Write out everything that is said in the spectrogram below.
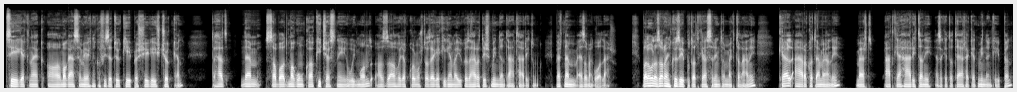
cégeknek, a magánszemélyeknek a fizető képessége is csökken. Tehát nem szabad magunkkal kicseszni, úgymond, azzal, hogy akkor most az egekig emeljük az árat, és mindent áthárítunk. Mert nem ez a megoldás. Valahol az arany középutat kell szerintem megtalálni, kell árakat emelni, mert át kell hárítani ezeket a terheket mindenképpen.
